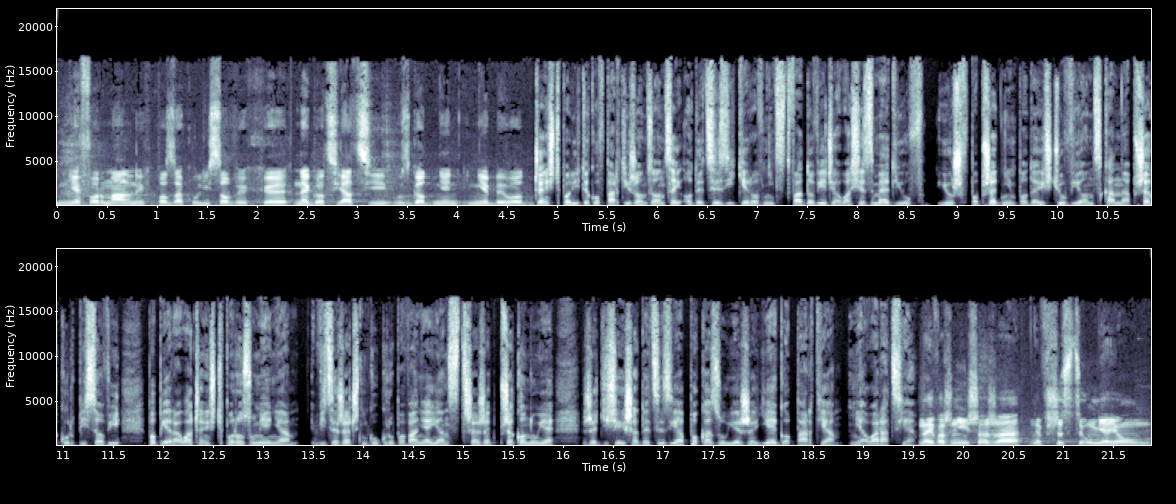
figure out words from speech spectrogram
nieformalnych, pozakulisowych e, negocjacji, uzgodnień nie było. Część polityków partii rządzącej o decyzji kierownictwa dowiedziała się z mediów. Już w poprzednim podejściu Wiązka na przekór PiSowi popierała część porozumienia. Wicerzecznik ugrupowania Jan Strzeżek przekonuje, że dzisiejsza decyzja pokazuje, że jego partia miała rację. Najważniejsze, że wszyscy umieją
